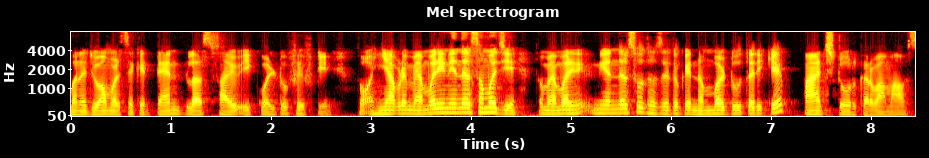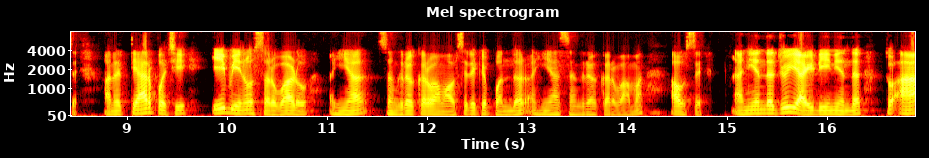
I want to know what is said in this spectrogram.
મને જોવા મળશે કે ten plus five equal to fifteen તો અહીંયા આપણે મેમરીની અંદર સમજીએ, તો મેમરીની અંદર શું થશે? તો કે નંબર ટુ તરીકે પાંચ સ્ટોર કરવામાં આવશે. અને ત્યાર પછી એ બેનો સરવાળો અહીંયા સંગ્રહ કરવામાં આવશે, એટલે કે પંદર અહીંયા સંગ્રહ કરવામાં આવશે. આની અંદર જોઈએ આઈડીની અંદર, તો આ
